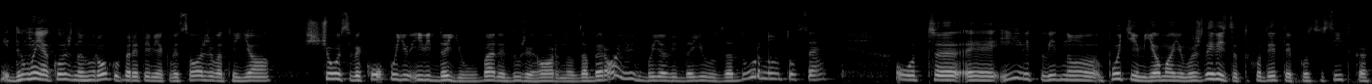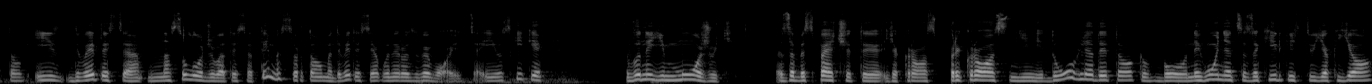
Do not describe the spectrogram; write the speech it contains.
І думаю, я кожного року перед тим, як висаджувати, я щось викопую і віддаю. В мене дуже гарно забирають, бо я віддаю задурно то все. От, е, і відповідно потім я маю можливість от ходити по сусідках так, і дивитися, насолоджуватися тими сортами, дивитися, як вони розвиваються. І оскільки вони їм можуть забезпечити якраз прекрасні догляди, так, бо не гоняться за кількістю, як я,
